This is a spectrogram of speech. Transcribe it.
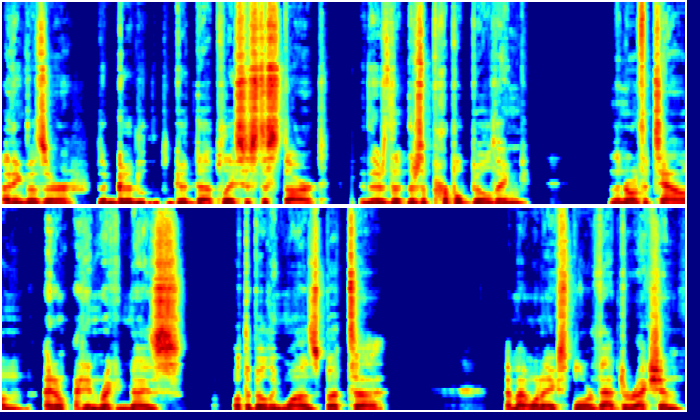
I think those are the good good uh, places to start. There's the, there's a purple building in the north of town. I don't I didn't recognize what the building was, but uh, I might want to explore that direction.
